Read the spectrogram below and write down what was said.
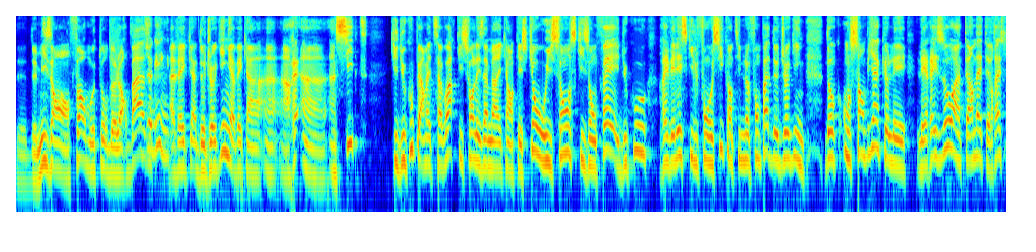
de, mise en forme autour de leur base, jogging. avec de jogging, avec un, un, un, un site qui du coup permet de savoir qui sont les Américains en question, où ils sont, ce qu'ils ont fait, et du coup révéler ce qu'ils font aussi quand ils ne font pas de jogging. Donc on sent bien que les, les réseaux, Internet et le reste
